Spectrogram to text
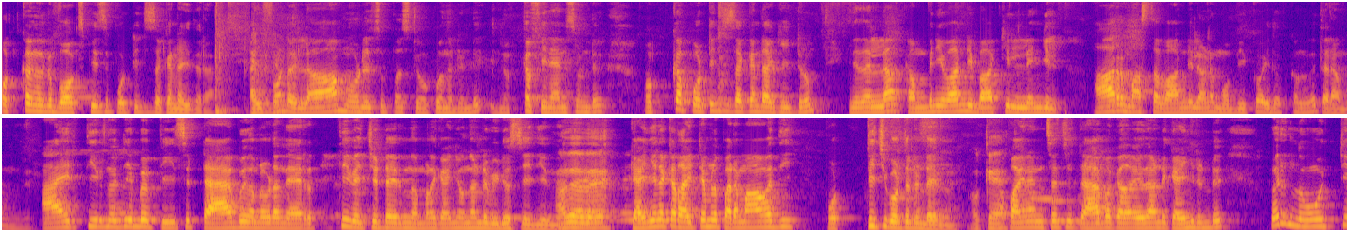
ഒക്കെ നിങ്ങൾക്ക് ബോക്സ് പീസ് പൊട്ടിച്ച് സെക്കൻഡ് ആയി തരാം. ഐഫോണിന്റെ എല്ലാ മോഡൽസും ഇപ്പോൾ സ്റ്റോക്ക് വന്നിട്ടുണ്ട്. ഇതിനൊക്കെ ഫിനാൻസ് ഉണ്ട്. ഒക്കെ പൊട്ടിച്ച് സെക്കൻഡ് ആക്കിയിട്ടും ഇതെല്ലാം കമ്പനി വാറണ്ടി ബാക്കിയില്ലെങ്കിൽ ആറ് മാസത്തെ വാറണ്ടിയിലാണ് മൊബിക്കോ ഇതൊക്കെ നിങ്ങൾക്ക് തരാൻ പോകുന്നത്. ആയിരത്തി ഇരുന്നൂറ്റി അമ്പത് പീസ് ടാബ് നമ്മളിവിടെ നിരത്തി വെച്ചിട്ടായിരുന്നു നമ്മൾ കഴിഞ്ഞ ഒന്ന് രണ്ട് വീഡിയോസ് ചെയ്തിരുന്നത്. അതെ അതെ. കഴിഞ്ഞതിലൊക്കെ റൈറ്റ് നമ്മൾ പരമാവധി പൊട്ടിച്ച് കൊടുത്തിട്ടുണ്ടായിരുന്നു. ഓക്കെ. അപ്പൊ അതിനനുസരിച്ച് ടാബൊക്കെ ഏതാണ്ട് കഴിഞ്ഞിട്ടുണ്ട്. ഒരു നൂറ്റി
